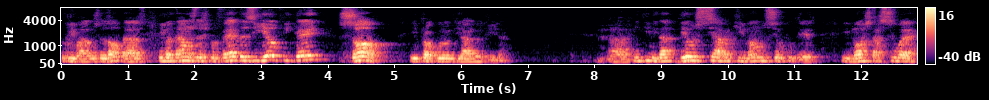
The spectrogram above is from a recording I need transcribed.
derribaram os teus altares e mataram os teus profetas, e eu fiquei só e procuram tirar-me a vida a intimidade, Deus se abre aqui mão do seu poder e mostra a sua,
